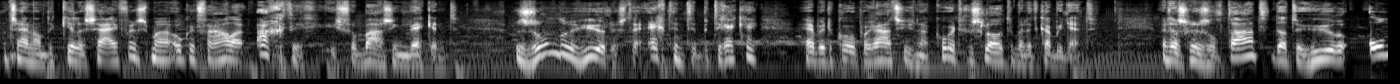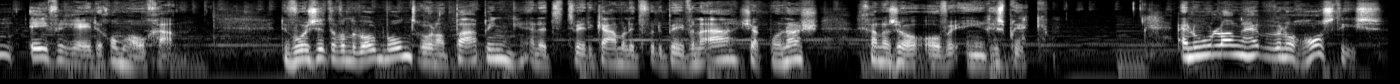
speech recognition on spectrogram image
Dat zijn dan de kille cijfers, maar ook het verhaal erachter is verbazingwekkend. Zonder huurders er echt in te betrekken... hebben de corporaties een akkoord gesloten met het kabinet. Met als resultaat dat de huren onevenredig omhoog gaan. De voorzitter van de Woonbond, Ronald Paping... en het Tweede Kamerlid voor de PvdA, Jacques Monash... gaan er zo over in gesprek. En hoe lang hebben we nog hosties?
